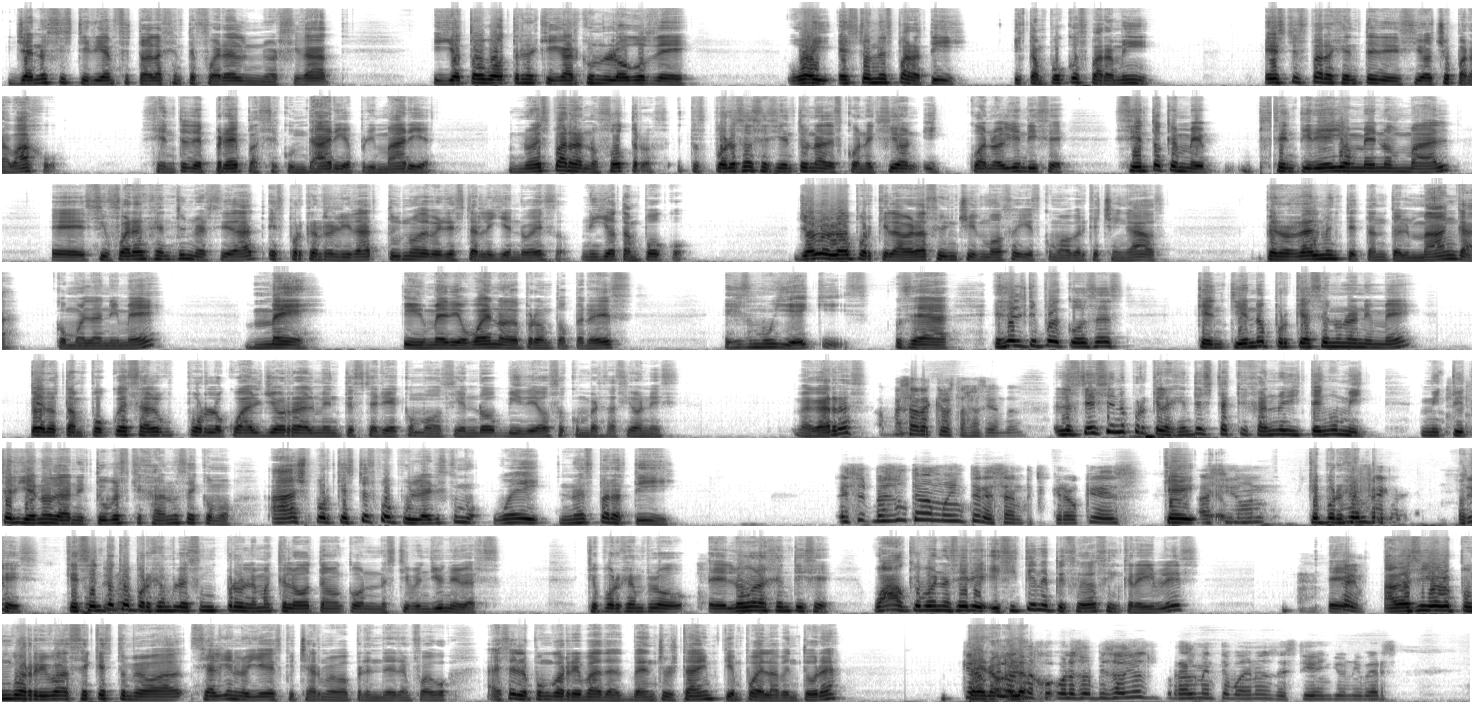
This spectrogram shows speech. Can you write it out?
ya no existirían si toda la gente fuera de la universidad. Y yo te voy a tener que llegar con un logo de, güey, esto no es para ti, y tampoco es para mí. Esto es para gente de 18 para abajo. Gente de prepa, secundaria, primaria. No es para nosotros. Entonces por eso se siente una desconexión. Y cuando alguien dice, siento que me sentiría yo menos mal eh, si fueran gente de universidad, es porque en realidad tú no deberías estar leyendo eso. Ni yo tampoco. Yo lo leo porque la verdad soy un chismoso y es como a ver qué chingados. Pero realmente tanto el manga como el anime, me. Y medio bueno de pronto, pero es, es muy X. O sea, es el tipo de cosas que entiendo por qué hacen un anime, pero tampoco es algo por lo cual yo realmente estaría como haciendo videos o conversaciones. ¿Me agarras? A pesar de que lo estás haciendo. Lo estoy haciendo porque la gente se está quejando y tengo mi, mi Twitter lleno de anitubers quejándose como, Ash, porque esto es popular. Y es como, güey, no es para ti. Es, es un tema muy interesante que creo que es, Que, ha sido un, que por un ejemplo, efecto- ok, sí, que siento continúa. que por ejemplo es un problema que luego tengo con Steven Universe. Que por ejemplo, eh, luego la gente dice, wow, qué buena serie. Y sí tiene episodios increíbles. Eh, Sí. A veces yo lo pongo arriba, sé que esto me va, si alguien lo llega a escuchar me va a prender en fuego. A veces lo pongo arriba de Adventure Time, tiempo de la aventura. Creo Pero que los, lo- mejo- los episodios realmente buenos de Steven Universe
